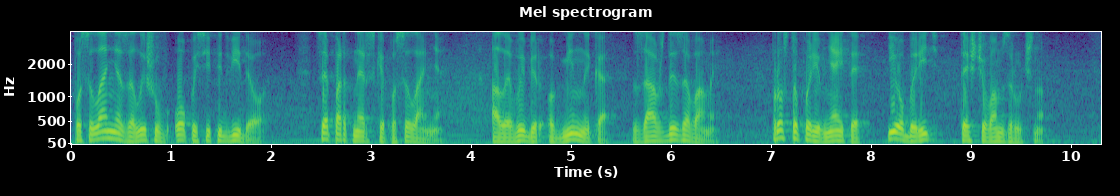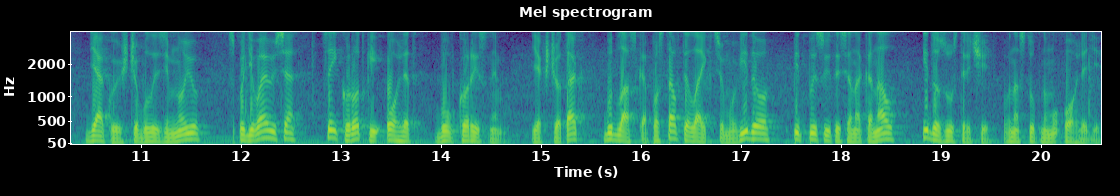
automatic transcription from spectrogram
Посилання залишу в описі під відео. Це партнерське посилання, але вибір обмінника завжди за вами. Просто порівняйте і оберіть те, що вам зручно. Дякую, що були зі мною. Сподіваюся, цей короткий огляд був корисним. Якщо так, будь ласка, поставте лайк цьому відео, підписуйтеся на канал і до зустрічі в наступному огляді.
